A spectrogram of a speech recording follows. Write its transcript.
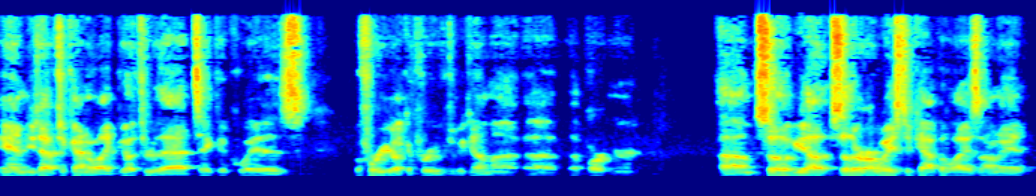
and you'd have to kind of like go through that take a quiz before you're like approved to become a, a, a partner. Um, so yeah so there are ways to capitalize on it.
